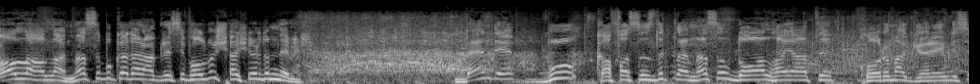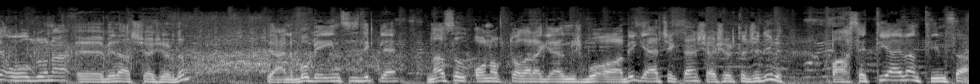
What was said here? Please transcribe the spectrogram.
Allah Allah nasıl bu kadar agresif olmuş şaşırdım demiş. Ben de bu kafasızlıkla nasıl doğal hayatı koruma görevlisi olduğuna e, biraz şaşırdım. Yani bu beyinsizlikle nasıl o noktalara gelmiş bu abi gerçekten şaşırtıcı değil mi? Bahsettiği hayvan timsah.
